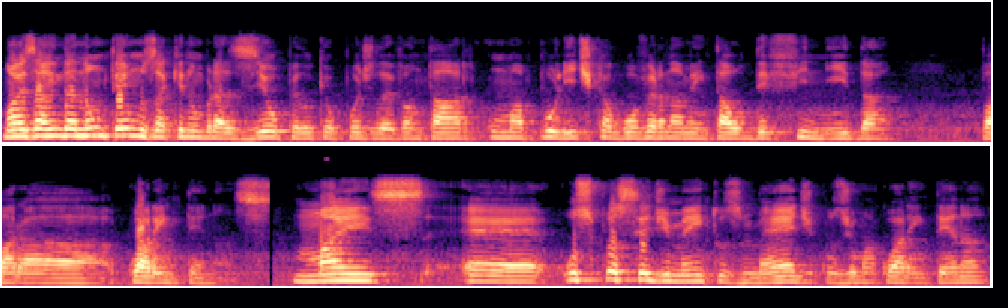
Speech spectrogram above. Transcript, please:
Nós ainda não temos aqui no Brasil, pelo que eu pude levantar, uma política governamental definida para quarentenas. Mas é, os procedimentos médicos de uma quarentena,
